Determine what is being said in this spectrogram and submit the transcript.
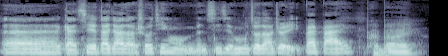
呃，感谢大家的收听，我们本期节目就到这里，拜拜，拜拜。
